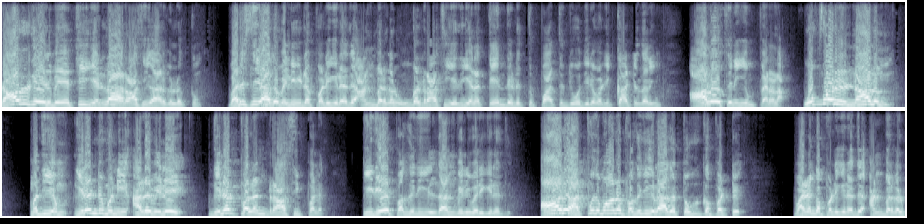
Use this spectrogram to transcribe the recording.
ராகுகேது பெயர்ச்சி எல்லா ராசிகார்களுக்கும் வரிசையாக வெளியிடப்படுகிறது. அன்பர்கள் உங்கள் ராசி எது என தேர்ந்தெடுத்து பார்த்து ஜோதிட வழிகாட்டுதலையும் ஆலோசனையும் பெறலாம். ஒவ்வொரு நாளும் மதியம் இரண்டு மணி அளவிலே தினப்பலன் ராசி பலன். இதே பகுதியில் தான் வெளிவருகிறது. ஆறு அற்புதமான பகுதிகளாக தொகுக்கப்பட்டு வழங்கப்படுகிறது. அன்பர்கள்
